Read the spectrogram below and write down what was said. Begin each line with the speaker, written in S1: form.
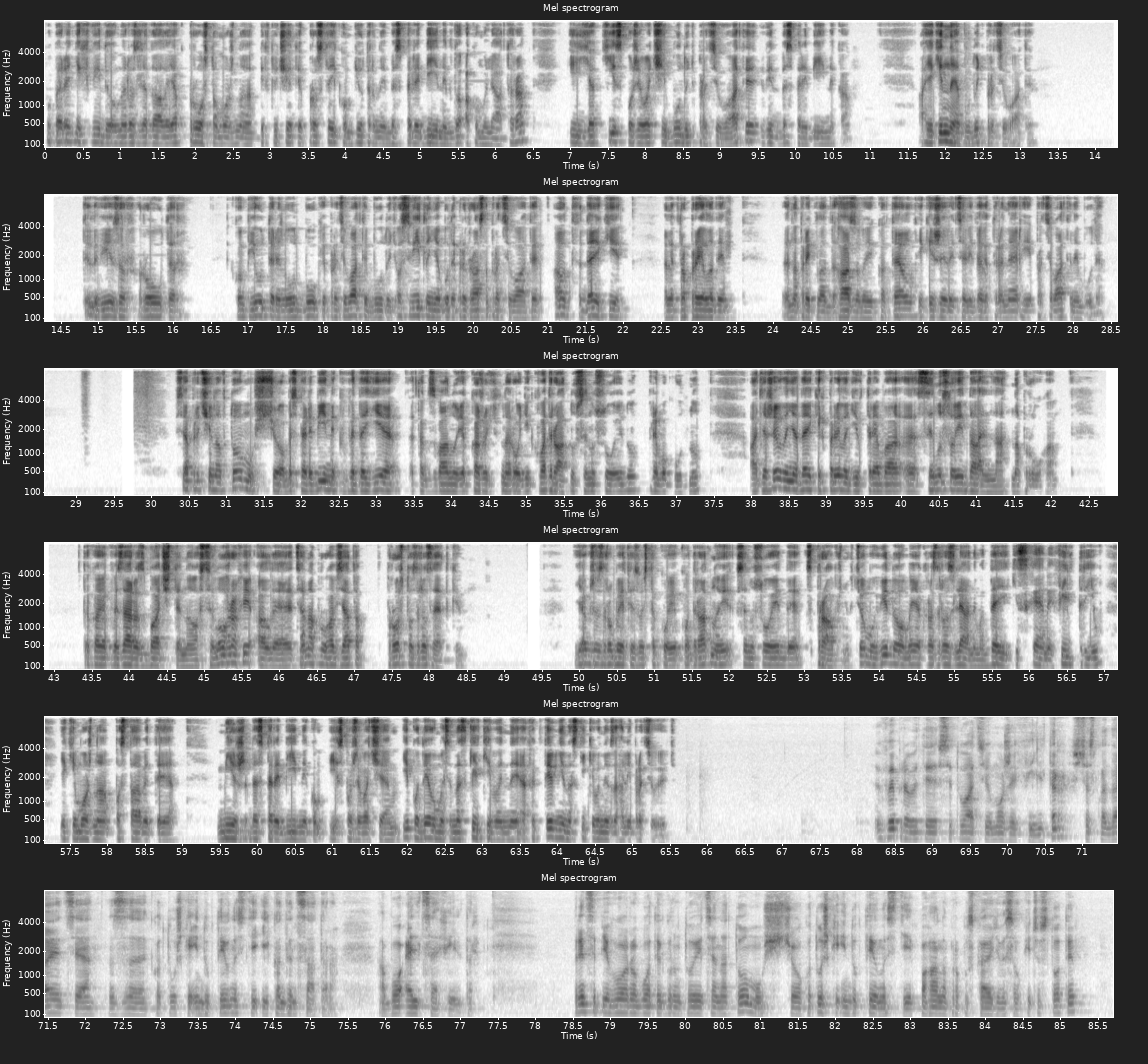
S1: Попередніх відео ми розглядали, як просто можна підключити простий комп'ютерний безперебійник до акумулятора і які споживачі будуть працювати від безперебійника, а які не будуть працювати. Телевізор, роутер, комп'ютери, ноутбуки працювати будуть, освітлення буде прекрасно працювати, а от деякі електроприлади, наприклад, газовий котел, який живиться від електроенергії, працювати не буде. Вся причина в тому, що безперебійник видає так звану, як кажуть в народі, квадратну синусоїду, прямокутну, а для живлення деяких приладів треба е, синусоїдальна напруга. Така, як ви зараз бачите на осцилографі, але ця напруга взята просто з розетки. Як же зробити з ось такої квадратної синусоїди справжню? В цьому відео ми якраз розглянемо деякі схеми фільтрів, які можна поставити між безперебійником і споживачем, і подивимося, наскільки вони ефективні, наскільки вони взагалі працюють. Виправити ситуацію може фільтр, що складається з котушки індуктивності і конденсатора або LC-фільтр. Принцип його роботи ґрунтується на тому, що котушки індуктивності погано пропускають високі частоти,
